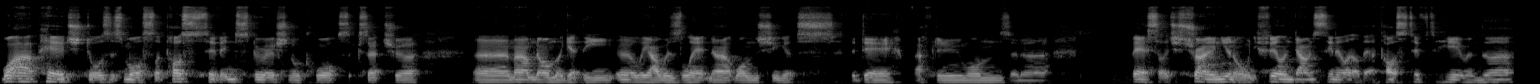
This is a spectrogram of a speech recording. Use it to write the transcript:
What our page does is mostly positive, inspirational quotes, etc. Um, I'm normally get the early hours, late night ones. She gets the day, afternoon ones, and uh, basically just trying, you know, when you're feeling down, seeing a little bit of positivity here and there.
